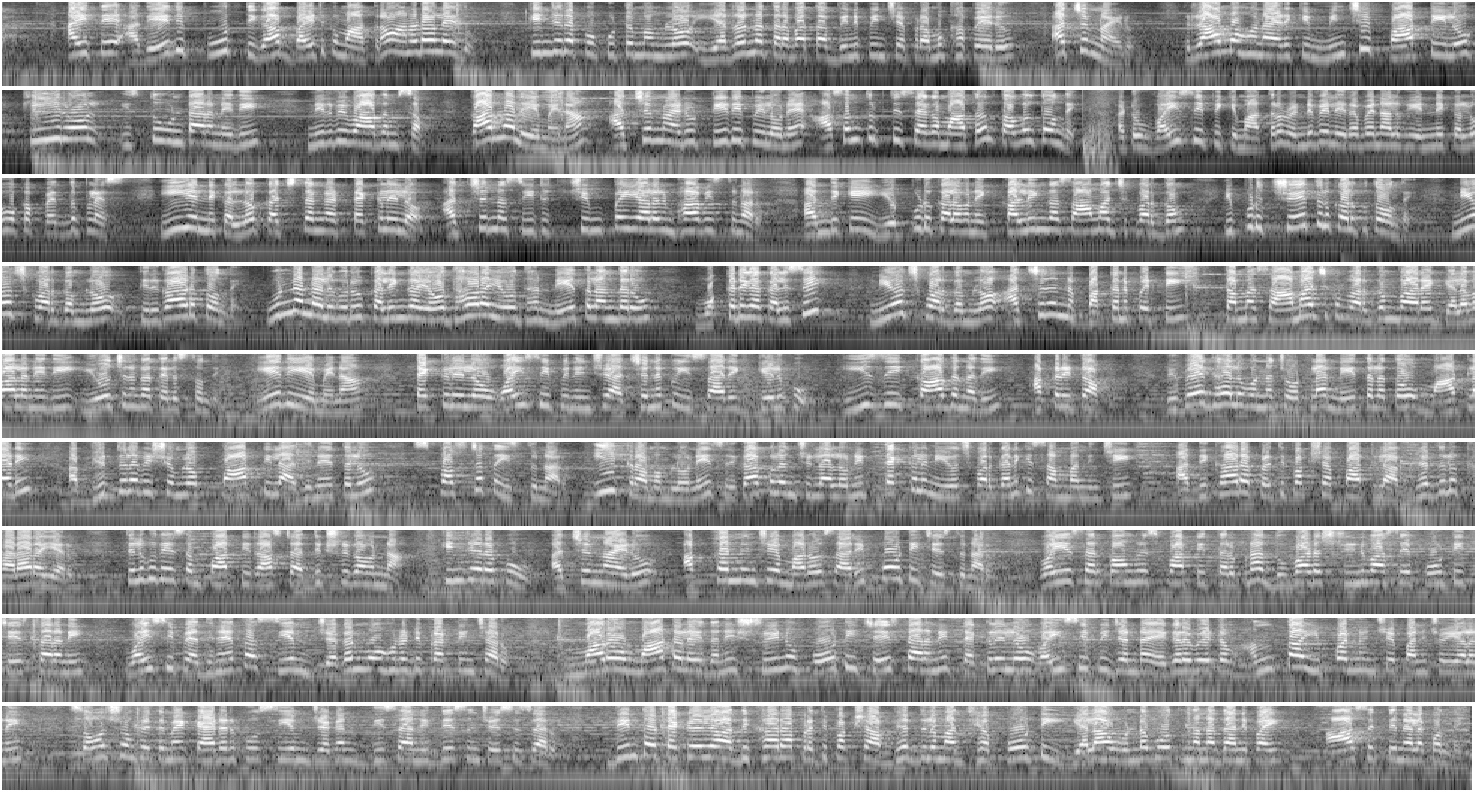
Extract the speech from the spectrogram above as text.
అయితే అదేది పూర్తిగా బయటకు మాత్రం అనడం లేదు. కింజరపు కుటుంబంలో ఎర్రన్న తర్వాత వినిపించే ప్రముఖ పేరు అచ్చెన్నాయుడు రామ్మోహన్ నాయుడికి మించి పార్టీలో కీ రోల్ ఇస్తూ ఉంటారనేది నిర్వివాదంశం కారణాలు ఏమైనా? అచ్చెన్నాయుడు టీడీపీలోనే అసంతృప్తి శాఖ మాత్రం తగులుతోంది. అటు వైసీపీకి మాత్రం రెండు వేల ఇరవై నాలుగు ఎన్నికలు ఒక పెద్ద ప్లస్. ఈ ఎన్నికల్లో ఖచ్చితంగా టెక్లీలో అచ్చెన్న సీటు చింపేయాలని భావిస్తున్నారు. అందుకే ఎప్పుడు కలవని కళింగ సామాజిక వర్గం ఇప్పుడు చేతులు కలుపుతోంది. నియోజకవర్గంలో తిరుగాడుతోంది. ఉన్న నలుగురు కళింగ యోధాల యోధ నేతలందరూ ఒక్కటిగా కలిసి నియోజకవర్గంలో అచ్చెన్నను పక్కన పెట్టి తమ సామాజిక వర్గం వారే గెలవాలనేది యోచనగా తెలుస్తుంది. ఏది ఏమైనా టెక్కిలిలో వైసీపీ నుంచి అచ్చెన్నకు ఈసారి గెలుపు ఈజీ కాదన్నది అక్కడి టాప్ విభేదాలు ఉన్న చోట్ల నేతలతో మాట్లాడి అభ్యర్థుల విషయంలో పార్టీల అధినేతలు స్పష్టత ఇస్తున్నారు. ఈ క్రమంలోనే శ్రీకాకుళం జిల్లాలోని టెక్కలి నియోజకవర్గానికి సంబంధించి అధికార ప్రతిపక్ష పార్టీల అభ్యర్థులు ఖరారయ్యారు. తెలుగుదేశం పార్టీ రాష్ట్ర అధ్యక్షుడిగా ఉన్న కింజరపు అచ్చెన్నాయుడు అక్కడి నుంచే మరోసారి పోటీ చేస్తున్నారు. వైఎస్ఆర్ కాంగ్రెస్ పార్టీ తరపున దువ్వాడ శ్రీనివాసే పోటీ చేస్తారని వైసీపీ అధినేత సీఎం జగన్మోహన్ రెడ్డి ప్రకటించారు. మరో మాట లేదని శ్రీను పోటీ చేస్తారని టెక్లీలో వైసీపీ జెండా ఎగరవేయటం అంతా ఇప్పటి నుంచే పని చేయాలని సంవత్సరం క్రితమే కేడర్కు సీఎం జగన్ దిశానిర్దేశం చేసేశారు. దీంతో టెక్లీలో అధికార ప్రతిపక్ష అభ్యర్థుల మధ్య పోటీ ఎలా ఉండబోతుందన్న దానిపై ఆసక్తి నెలకొంది.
